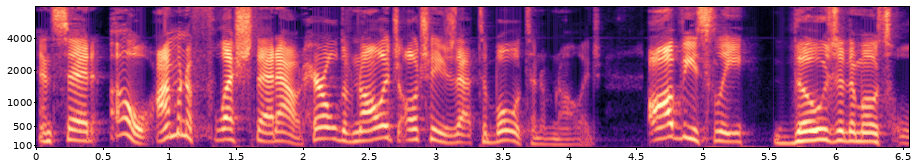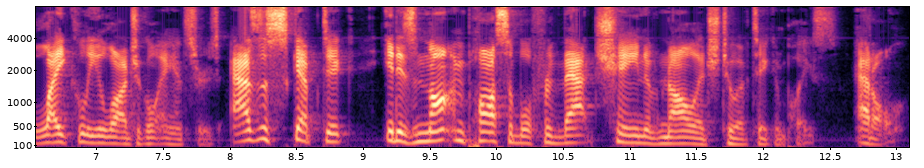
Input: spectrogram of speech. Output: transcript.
and said, oh, I'm going to flesh that out. Herald of Knowledge, I'll change that to Bulletin of Knowledge. Obviously, those are the most likely logical answers. As a skeptic, it is not impossible for that chain of knowledge to have taken place at all.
